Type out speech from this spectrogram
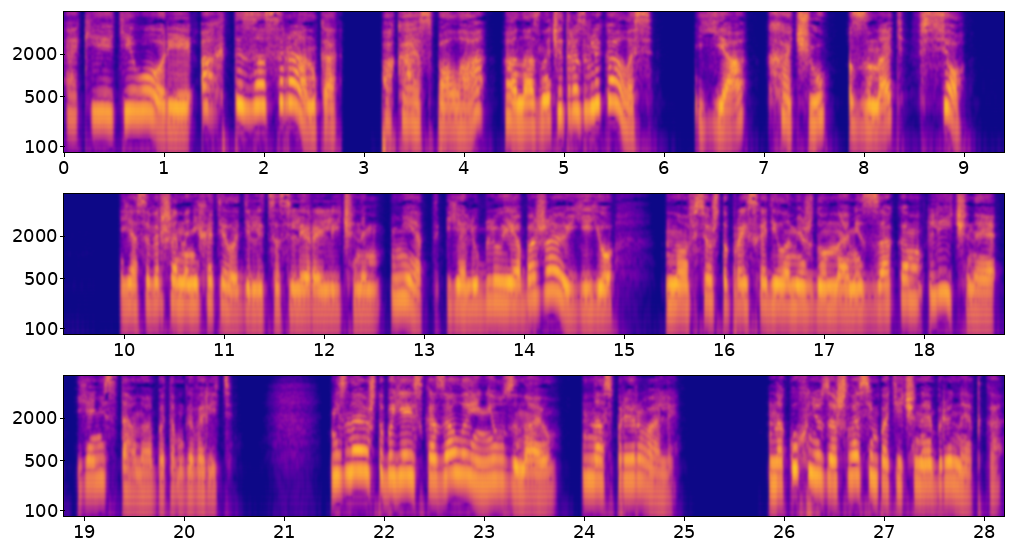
«Какие теории? Ах ты засранка! Пока я спала, она, значит, развлекалась. Я хочу знать все!» Я совершенно не хотела делиться с Лерой личным. Нет, я люблю и обожаю ее, но все, что происходило между нами с Заком, личное, я не стану об этом говорить. Не знаю, что бы я и сказала, и не узнаю. Нас прервали. На кухню зашла симпатичная брюнетка.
